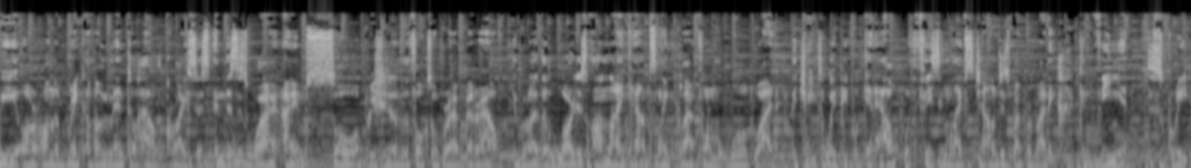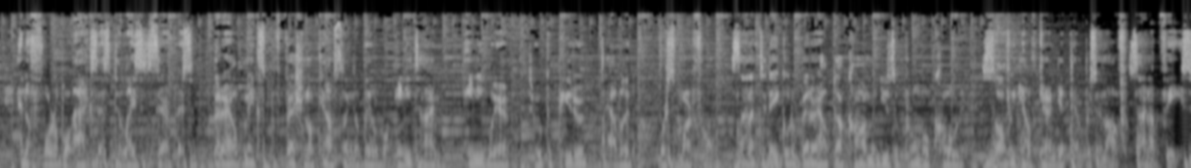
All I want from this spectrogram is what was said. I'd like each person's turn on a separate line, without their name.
we are on the brink of a mental health crisis. And this is why I am so appreciative of the folks over at BetterHelp. They provide the largest online counseling platform worldwide. They change the way people get help with facing life's challenges by providing convenient, discreet, and affordable access to licensed therapists. BetterHelp makes professional counseling available anytime, anywhere through a computer, tablet, or smartphone. Sign up today. Go to betterhelp.com and use the promo code Solving Healthcare and get 10% off sign up fees.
